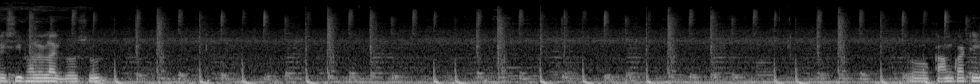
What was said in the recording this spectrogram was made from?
বেশি ভালো লাগবে অসুর। কামকাঠি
